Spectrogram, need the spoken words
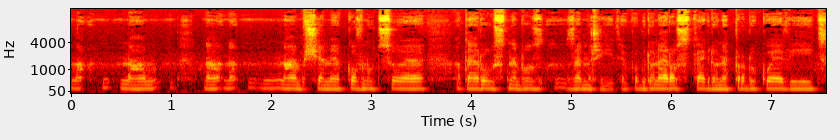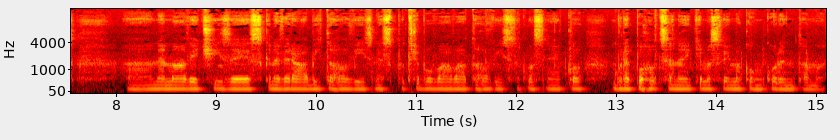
na, nám, na, na, nám všem jako vnucuje a to je růst nebo zemřít. Jako kdo neroste, kdo neprodukuje víc, nemá větší zisk, nevyrábí toho víc, nespotřebovává toho víc, tak vlastně jako bude pohlcený těma svýma konkurentama.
